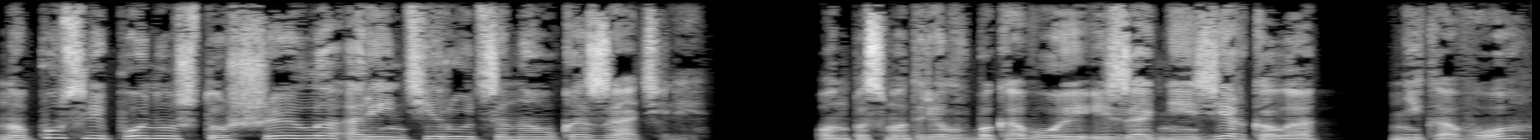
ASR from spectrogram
но после понял, что Шейла ориентируется на указатели. Он посмотрел в боковое и заднее зеркало. Никого,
